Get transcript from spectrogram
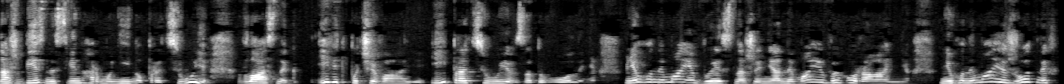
наш бізнес він гармонійно працює, власник і відпочиває, і працює в задоволення, в нього немає виснаження, немає вигорання, в нього немає жодних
